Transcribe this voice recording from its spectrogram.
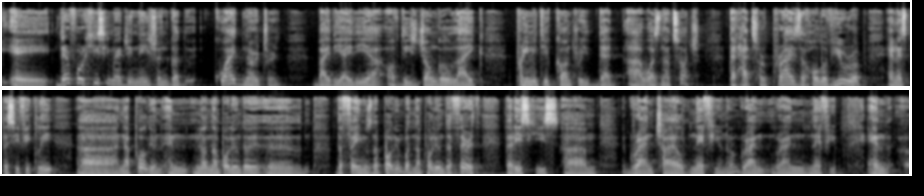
Uh, therefore, his imagination got quite nurtured by the idea of this jungle like primitive country that uh, was not such that had surprised the whole of Europe and specifically uh, Napoleon, and not Napoleon the uh, the famous Napoleon, but Napoleon III, that is his um, grandchild nephew, no grand grand nephew, and. Uh,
